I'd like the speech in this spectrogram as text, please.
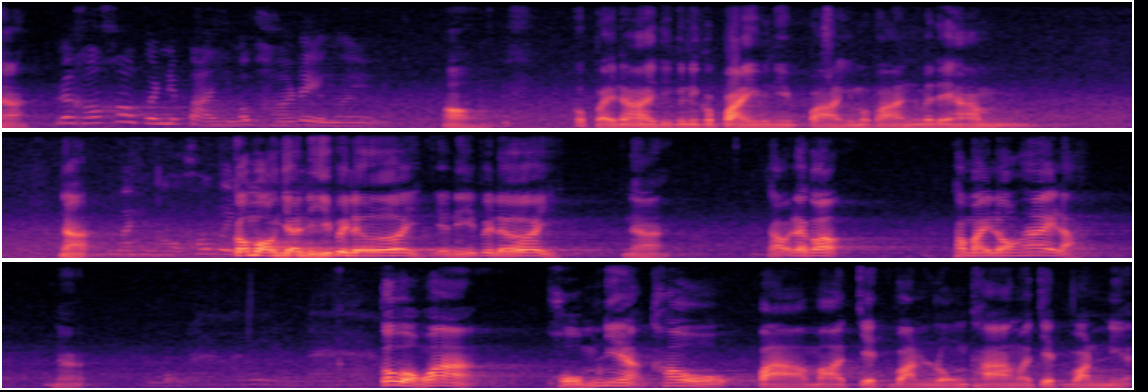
นะแล้วเขาเข้าไปในป่าหิมพานต์ได้ยังไงอะอ๋อก็ไปได้ที่ก็นี่ก็ไปนี่ป่าหิมพานต์ไม่ได้ห้ามนะหมายถึงเขาเข้าไปก็บอกอย่าหนีไปเลย อย่าหนีไปเลยนะแล้วแล้วก็ทำไมร้องไห้ล่ะนะก็บอกว่าผมเนี่ยเข้าป่ามาเจ็ดวันหลงทางมาเจ็ดวันเนี่ย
